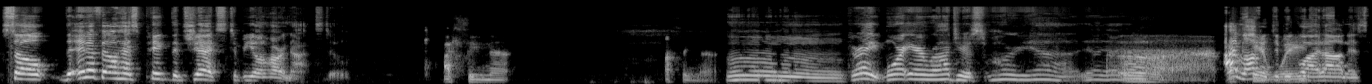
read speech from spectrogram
So the NFL has picked the Jets to be on Hard Knocks, dude. I seen that. I seen that. Mm, great. More Aaron Rodgers. More, yeah, yeah, yeah. yeah. I, love it to wait. be quite honest.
